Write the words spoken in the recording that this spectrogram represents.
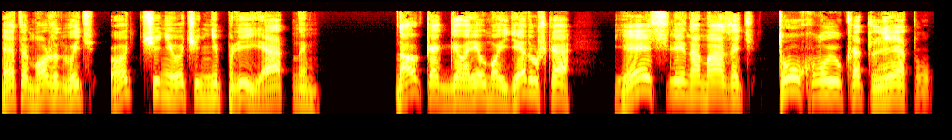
это может быть очень и очень неприятным. Но, как говорил мой дедушка, — если намазать тухлую котлету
